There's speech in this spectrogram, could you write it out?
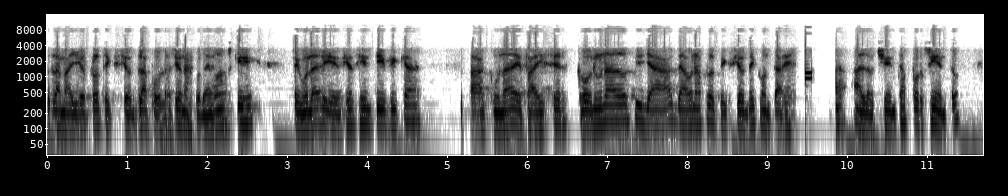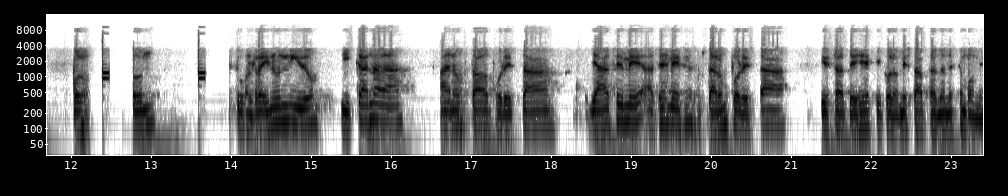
la mayor protección de la población. Acordemos que, según la evidencia científica, la vacuna de Pfizer con una dosis ya da una protección de contagio al 80%, por, con, el Reino Unido y Canadá han optado por esta, ya hace, me- hace meses optaron por esta estrategia que Colombia está adoptando en este momento.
